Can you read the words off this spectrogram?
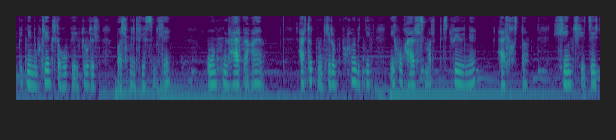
бидний нүглийн төлөө хүүгээ эвдрүүлэл болгон илгээсэн билээ. Үүнд нь хайр байгаа юм. Хайртууд минь хэрэг Бурхан биднийг ийхүү хайрлсан бол бид ч бие бинээ хайрлах ёстой. Хинч хизээч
